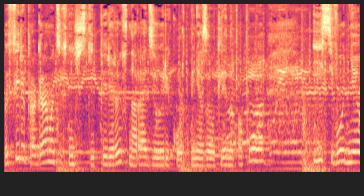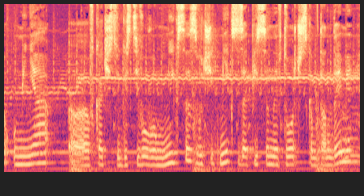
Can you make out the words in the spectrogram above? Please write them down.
В эфире программа «Технический перерыв» на Радио Рекорд. Меня зовут Лена Попова. И сегодня у меня в качестве гостевого микса звучит микс, записанный в творческом тандеме.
